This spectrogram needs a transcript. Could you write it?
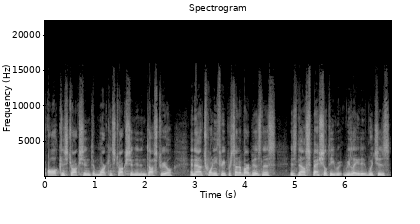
all construction to more construction and industrial. And now 23% of our business is now specialty related, which is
